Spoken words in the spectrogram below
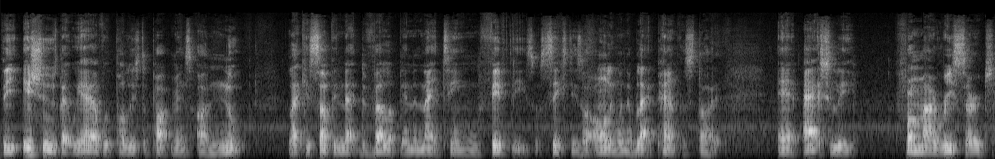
the issues that we have with police departments are new. Like it's something that developed in the 1950s or 60s or only when the Black Panthers started. And actually, from my research,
